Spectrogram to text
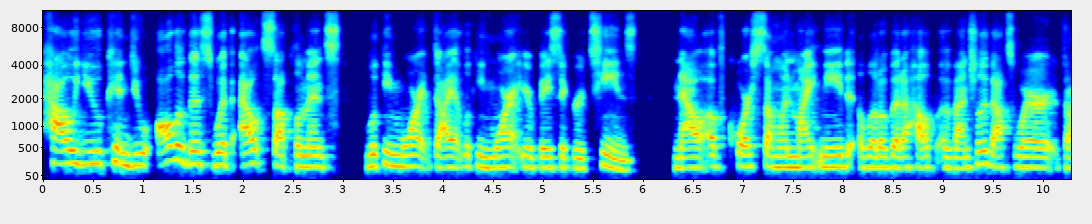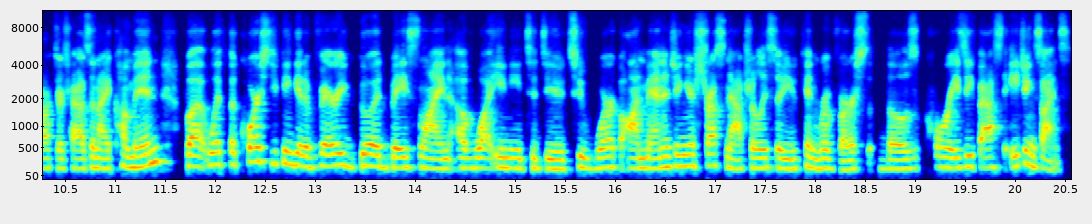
how you can do all of this without supplements, looking more at diet, looking more at your basic routines. Now, of course, someone might need a little bit of help eventually. That's where Dr. Taz and I come in. But with the course, you can get a very good baseline of what you need to do to work on managing your stress naturally so you can reverse those crazy fast aging signs.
